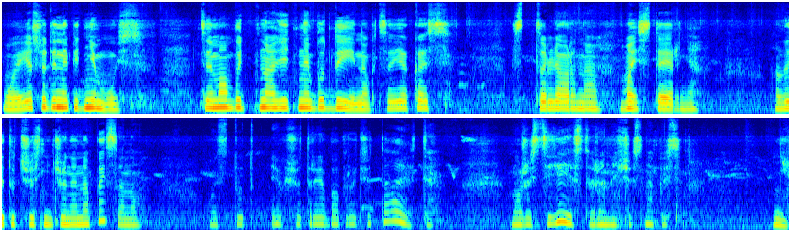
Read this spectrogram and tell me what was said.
Ой, я сюди не піднімусь. Це, мабуть, навіть не будинок, це якась столярна майстерня. Але тут щось нічого не написано. Ось тут, якщо треба, прочитаєте. Може, з цієї сторони щось написано? Ні.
